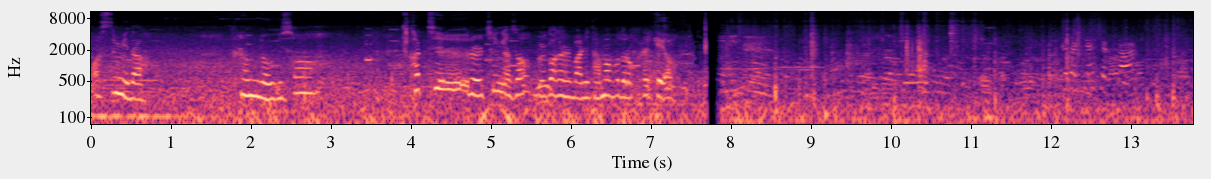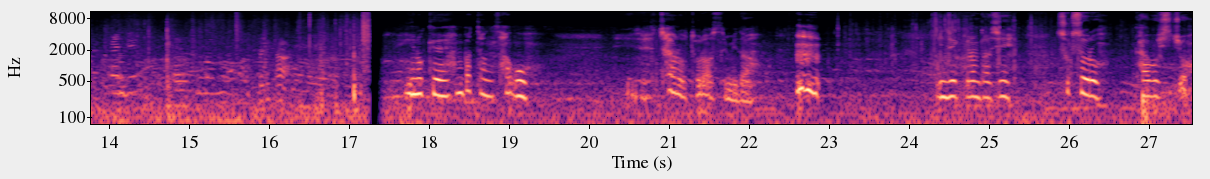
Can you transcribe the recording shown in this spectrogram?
왔습니다. 그럼 여기서 카트를 챙겨서 물건을 많이 담아보도록 할게요. 이렇게 한바탕 사고 이제 차로 돌아왔습니다. 이제 그럼 다시 숙소로 가보시죠.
